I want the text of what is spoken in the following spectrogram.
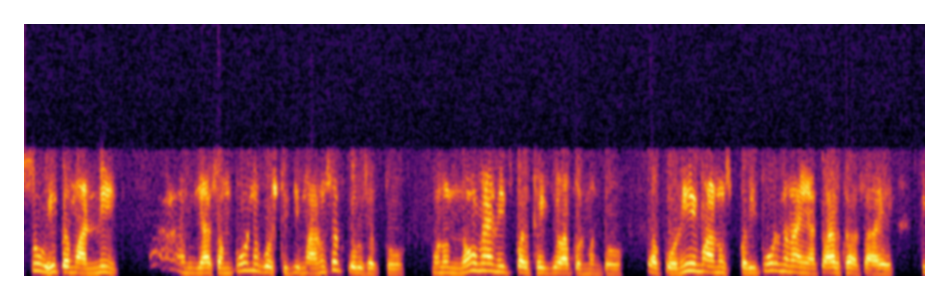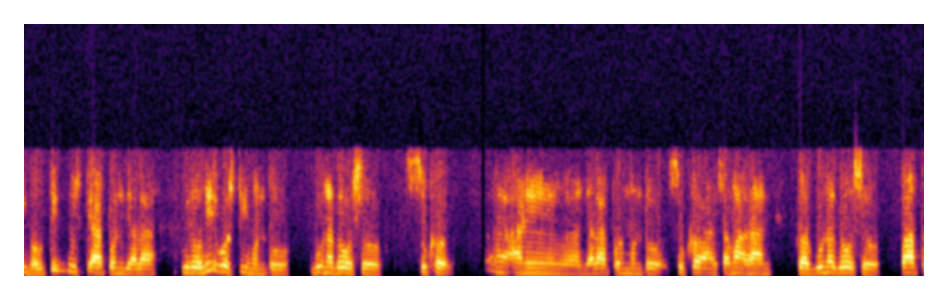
सुहित मांडणी या संपूर्ण गोष्टीची माणूसच करू शकतो. म्हणून नो मॅन इज परफेक्ट जेव्हा आपण म्हणतो तेव्हा कोणीही माणूस परिपूर्ण नाही याचा अर्थ असा आहे की भौतिक दृष्ट्या आपण ज्याला विरोधी गोष्टी म्हणतो गुणदोष सुख आणि ज्याला आपण म्हणतो सुख समाधान किंवा गुणदोष पाप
